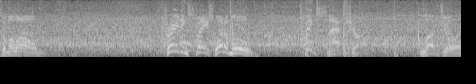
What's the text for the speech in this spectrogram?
To Malone. Creating space. What a move. Big snapshot. Lovejoy.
